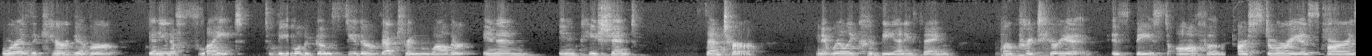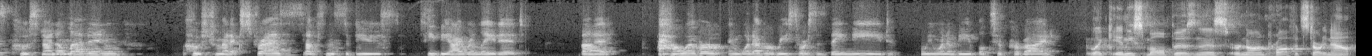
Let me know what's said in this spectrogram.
or as a caregiver, getting a flight to be able to go see their veteran while they're in an inpatient center. And it really could be anything. Our criteria is based off of our story as far as post 9 11, post traumatic stress, substance abuse, TBI related. But however and whatever resources they need, we want to be able to provide. Like any small business or nonprofit starting out,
